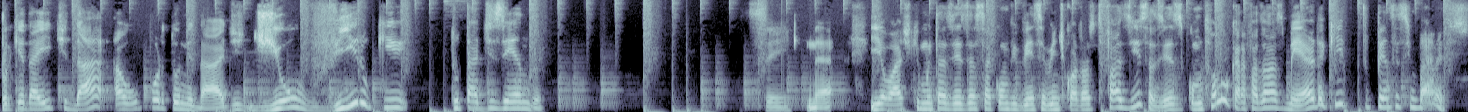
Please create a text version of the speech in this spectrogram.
Porque daí te dá a oportunidade de ouvir o que tu tá dizendo, Sim. né? E eu acho que muitas vezes essa convivência 24 horas tu faz isso, às vezes, como tu falou, o cara faz umas merda que tu pensa assim, bah, mas.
